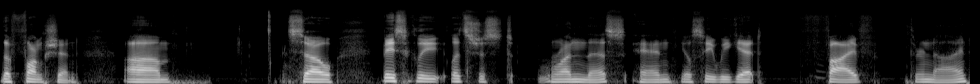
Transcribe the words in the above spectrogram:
the function. Um, so basically, let's just run this, and you'll see we get five through nine,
